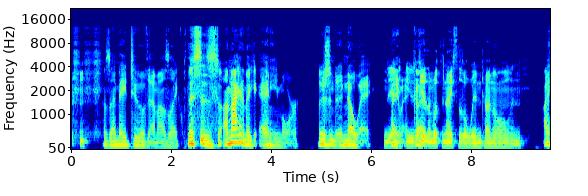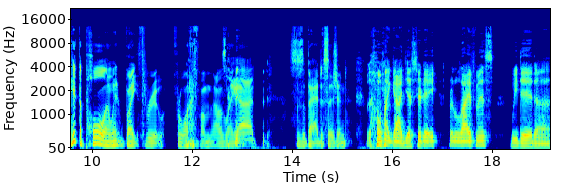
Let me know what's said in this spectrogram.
because i made two of them i was like this is i'm not gonna make any more there's no way yeah, Anyway, he was go ahead. dealing with the nice little wind tunnel and I hit the pole and went right through for one of them. And I was like, ah, this is a bad decision. oh my god, yesterday for the live miss, we did uh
